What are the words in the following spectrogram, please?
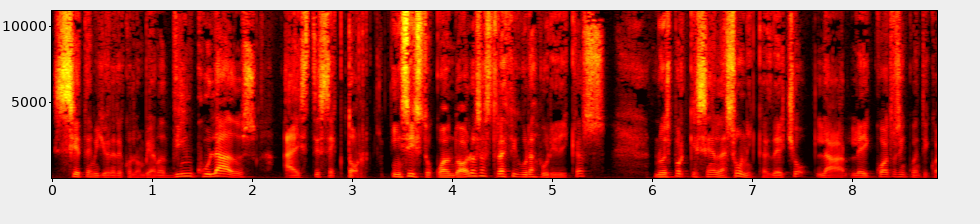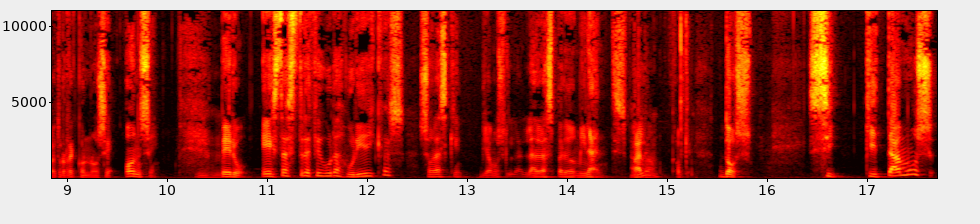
7 millones de colombianos vinculados a este sector. Insisto, cuando hablo de esas tres figuras jurídicas, no es porque sean las únicas. De hecho, la ley 454 reconoce 11. Pero estas tres figuras jurídicas son las que, digamos, las, predominantes. ¿vale? Dos si quitamos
